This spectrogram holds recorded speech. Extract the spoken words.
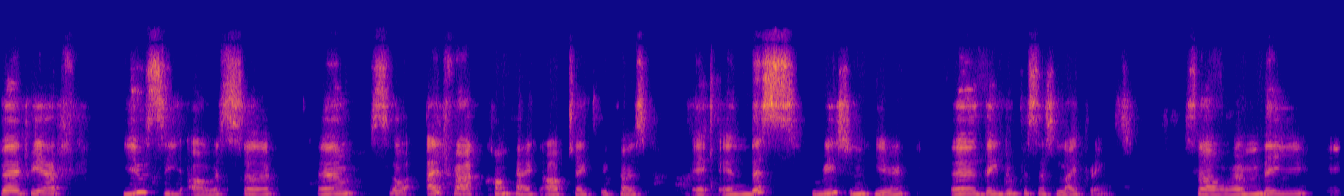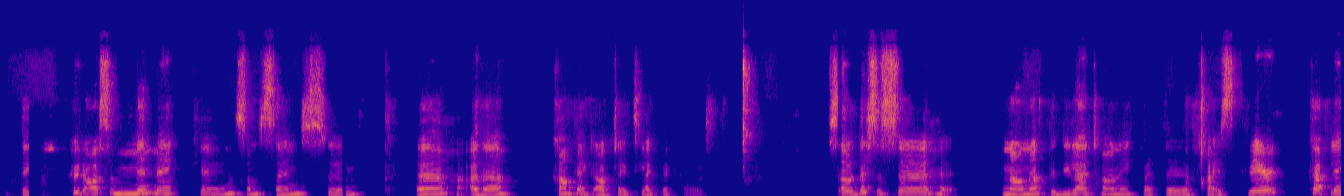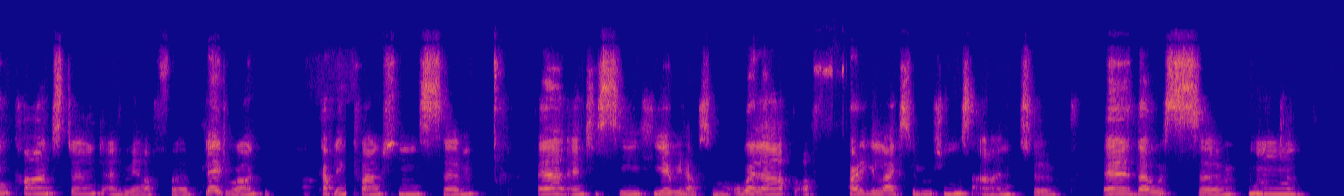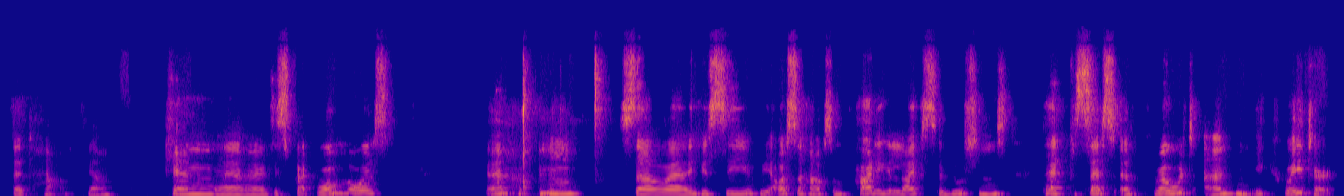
but we have UCOs, um, so ultra compact objects, because in this region here, they do possess light rings. So um, they, they could also mimic, uh, in some sense, um, uh, other compact objects like black holes. So this is uh, now not the dilatonic, but the phi squared coupling constant, and we have uh, played around with coupling functions. Um, uh, and you see here we have some overlap of particle-like solutions and uh, those um, that have, yeah, can uh, describe wormholes. Uh, so you see we also have some particle-like solutions that possess a throat and an equator.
